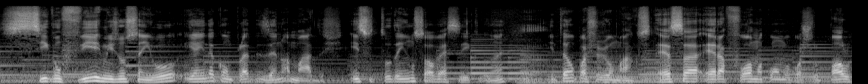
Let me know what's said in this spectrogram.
Sigam firmes no Senhor e ainda completa dizendo amados. Isso tudo em um só versículo, não é? é. Então, pastor João Marcos, essa era a forma como o apóstolo Paulo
